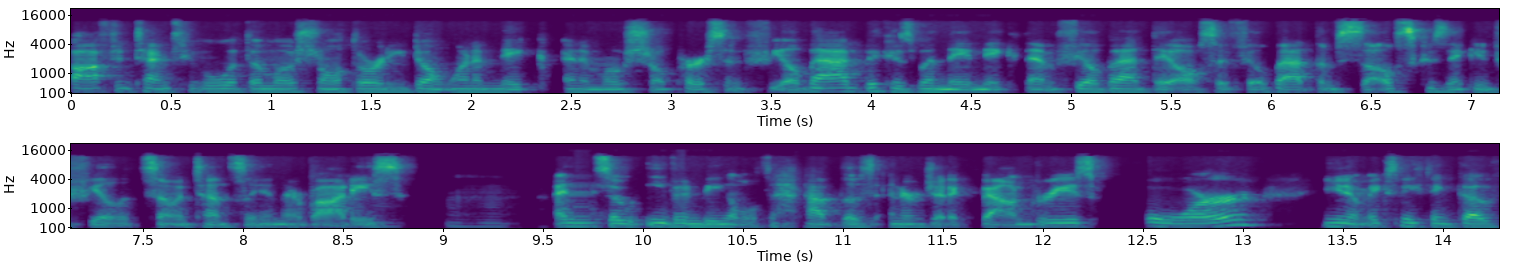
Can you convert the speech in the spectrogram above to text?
oftentimes people with emotional authority don't want to make an emotional person feel bad because when they make them feel bad, they also feel bad themselves because they can feel it so intensely in their bodies. Mm-hmm. And so even being able to have those energetic boundaries or, you know, it makes me think of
